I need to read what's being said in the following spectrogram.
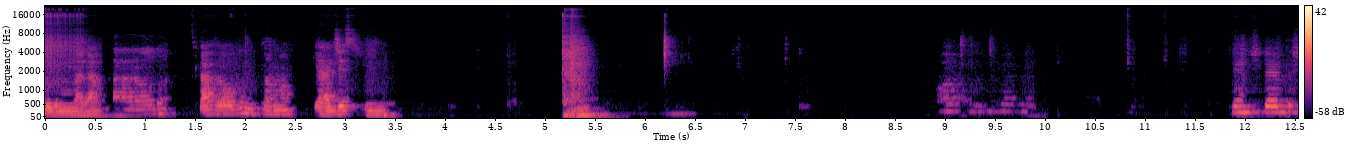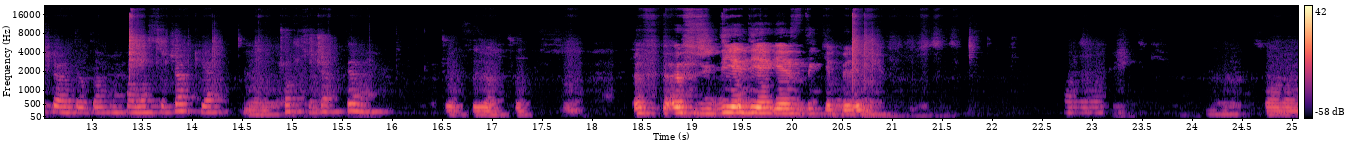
yorumlara. oldu. Kahve oldu mu? Tamam. Geleceğiz şimdi. Gençler dışarıda da hava sıcak ya. Evet, Çok sıcak değil mi? çok sıcak çok. Öf öf diye diye gezdik ya böyle. Sonra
